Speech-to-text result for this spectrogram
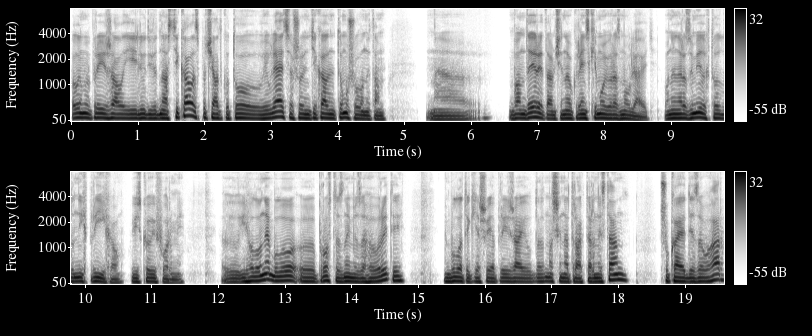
коли ми приїжджали і люди від нас тікали спочатку, то виявляється, що вони тікали не тому, що вони там бандери там чи на українській мові розмовляють. Вони не розуміли, хто до них приїхав в військовій формі. І головне було просто з ними заговорити. Було таке, що я приїжджаю на машина тракторний стан, шукаю, де завгар,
